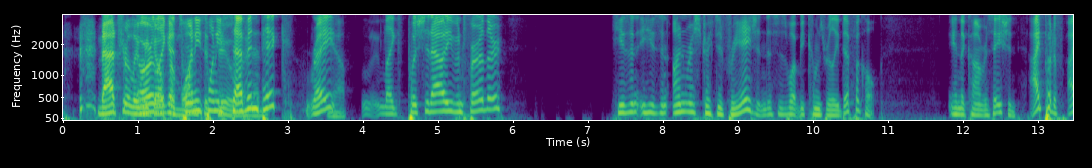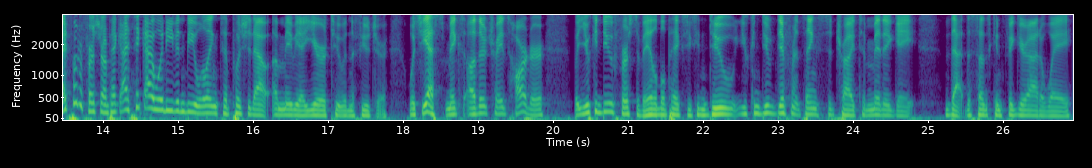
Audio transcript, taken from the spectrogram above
Naturally, we or go like a from one to two, 2027 then- pick, right? Yeah. Like push it out even further. He's an he's an unrestricted free agent. This is what becomes really difficult in the conversation. I'd put a I'd put a first round pick. I think I would even be willing to push it out uh, maybe a year or two in the future, which yes makes other trades harder. But you can do first available picks. You can do you can do different things to try to mitigate that. The Suns can figure out a way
